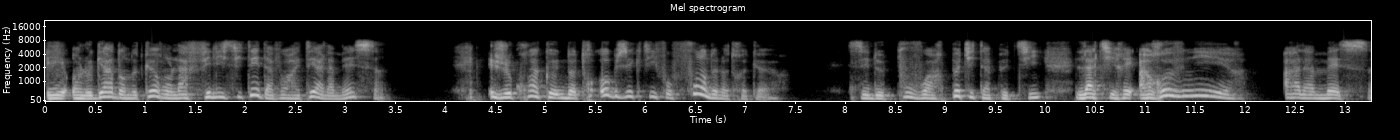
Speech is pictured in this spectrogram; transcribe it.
Et on le garde dans notre cœur, on l'a félicité d'avoir été à la messe. Et je crois que notre objectif au fond de notre cœur, c'est de pouvoir petit à petit l'attirer à revenir à la messe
